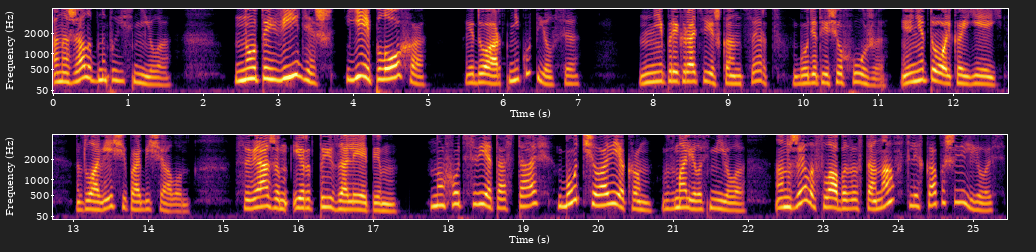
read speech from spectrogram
она жалобно пояснила. «Ну ты видишь, ей плохо!» Эдуард не купился. «Не прекратишь концерт, будет еще хуже. И не только ей!» — зловеще пообещал он. «Свяжем и рты залепим!» «Но хоть свет оставь, будь человеком!» — взмолилась Мила. Анжела, слабо застонав, слегка пошевелилась.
